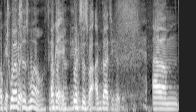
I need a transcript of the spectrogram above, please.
Okay, it works good. as well. Okay, yeah, yeah. works as well. I'm glad to hear this. Um,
